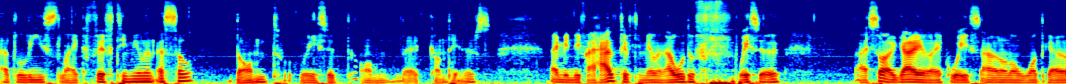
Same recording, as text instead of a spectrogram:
at least like 50 million SL, don't waste it on the containers. I mean, if I had 50 million, I would have wasted it. I saw a guy like waste. I don't know what guy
